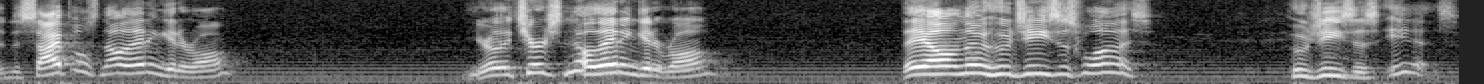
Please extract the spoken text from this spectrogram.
The disciples? No, they didn't get it wrong. The early church? No, they didn't get it wrong. They all knew who Jesus was, who Jesus is.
